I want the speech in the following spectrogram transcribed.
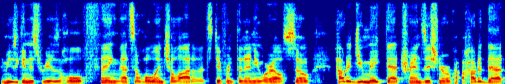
the music industry is a whole thing. That's a whole enchilada that's different than anywhere else. So how did you make that transition or how did that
